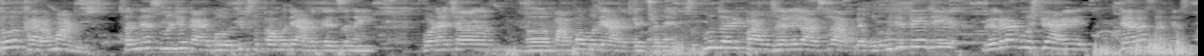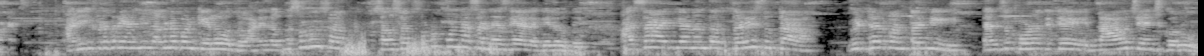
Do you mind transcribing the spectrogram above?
तो खरा माणूस. संन्यास म्हणजे काय? भौतिक सुखामध्ये अडकायचं नाही. कोणाच्या पापामध्ये अडकायचं नाही. चुकून जरी पाप झालेला असला आपल्याकडून म्हणजे ते जे वेगळ्या गोष्टी आहेत त्याला संन्यास म्हणायचं. आणि इकडे तर यांनी लग्न पण केलं होतं. आणि लग्न सोडून संसार सोडून पुन्हा संन्यास घ्यायला गेले होते. असं ऐकल्यानंतर तरी सुद्धा विठ्ठल पंतांनी त्यांचं थोडं तिथे नाव चेंज करून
